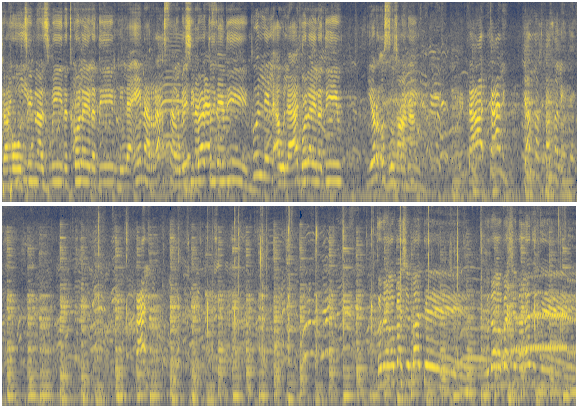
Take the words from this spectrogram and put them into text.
שאנחנו רוצים فرحانين להזמין את כל הילדים, اللي لقينا الرقصة למסיבת وبدنا نعزم ركودين. كل الأولاد כל הילדים يرقصوا معنا מוזמנים. تع... تعالي يلا تفضلي تعالي תודה רבה שבאתם! תודה רבה שנולדתם!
